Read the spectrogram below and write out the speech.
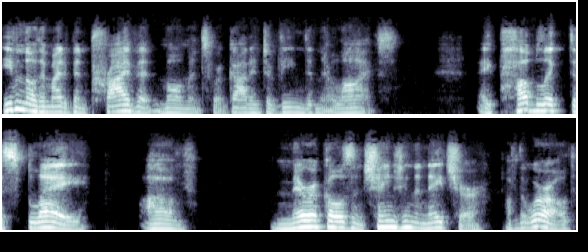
even though there might have been private moments where God intervened in their lives, a public display of miracles and changing the nature of the world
